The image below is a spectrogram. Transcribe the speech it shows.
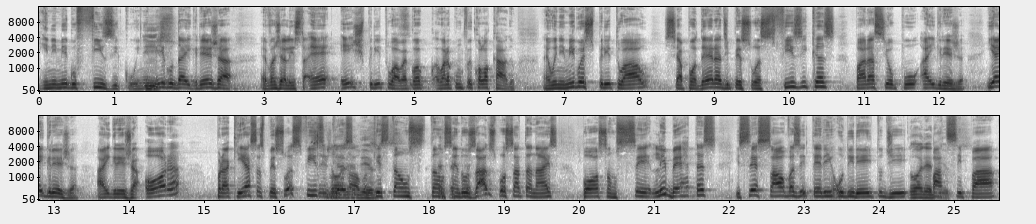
inimigo físico, inimigo Isso. da igreja evangelista é espiritual. É co- agora como foi colocado, né? o inimigo espiritual se apodera de pessoas físicas para se opor à igreja. E a igreja, a igreja ora para que essas pessoas físicas que estão, estão sendo usados por Satanás possam ser libertas e ser salvas e terem o direito de participar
